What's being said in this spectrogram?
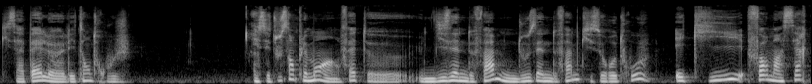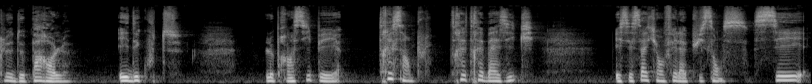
qui s'appelle euh, les Tentes Rouges. Et c'est tout simplement en fait euh, une dizaine de femmes, une douzaine de femmes qui se retrouvent et qui forment un cercle de parole et d'écoute. Le principe est très simple, très très basique, et c'est ça qui en fait la puissance. C'est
